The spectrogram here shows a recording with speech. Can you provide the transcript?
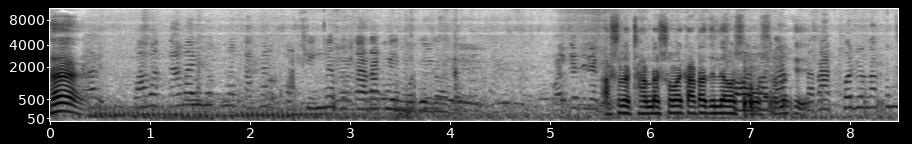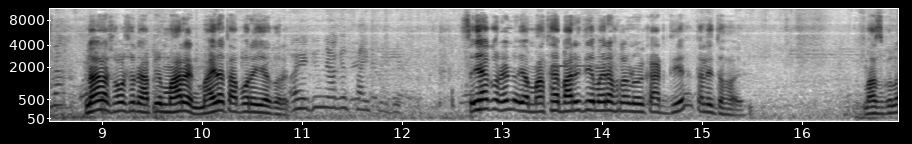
হ্যাঁ আসলে ঠান্ডার সময় কাটা দিলে আমার সমস্যা নাকি? না না সমস্যা নেই। আপনি মারেন মাইরা তারপরে ইয়া করেন। ইয়া করেন ওই মাথায় বাড়ি দিয়ে মাইরা ফেলান ওই কাঠ দিয়ে তাহলে তো হয়। মাছগুলো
